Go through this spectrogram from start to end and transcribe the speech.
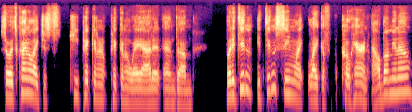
So it's kind of like just keep picking picking away at it and um but it didn't it didn't seem like like a coherent album, you know,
